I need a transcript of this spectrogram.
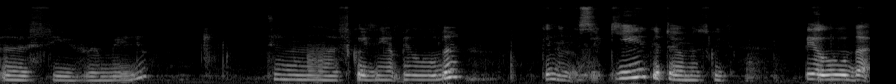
esse vermelho. Tem umas coisinhas peludas. Que nem esse aqui, que tem umas coisas peludas.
